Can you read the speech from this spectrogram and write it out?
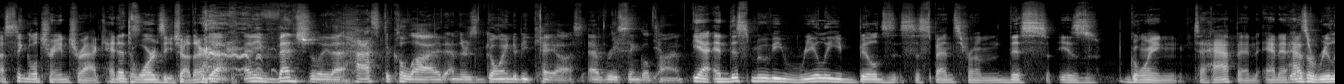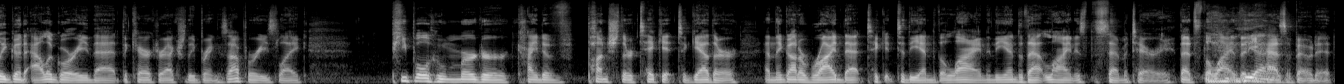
a single train track headed That's- towards each other. yeah and eventually that has to collide and there's going to be chaos every single time Yeah, and this movie really builds suspense from this is going to happen. And it has a really good allegory that the character actually brings up where he's like, people who murder kind of punch their ticket together and they got to ride that ticket to the end of the line. And the end of that line is the cemetery. That's the line that Yeah. he has about it.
